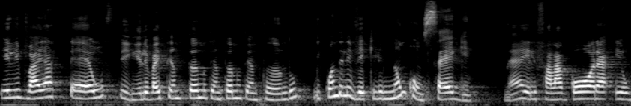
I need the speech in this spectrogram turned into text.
ele vai até o fim. Ele vai tentando, tentando, tentando. E quando ele vê que ele não consegue, né? Ele fala agora eu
